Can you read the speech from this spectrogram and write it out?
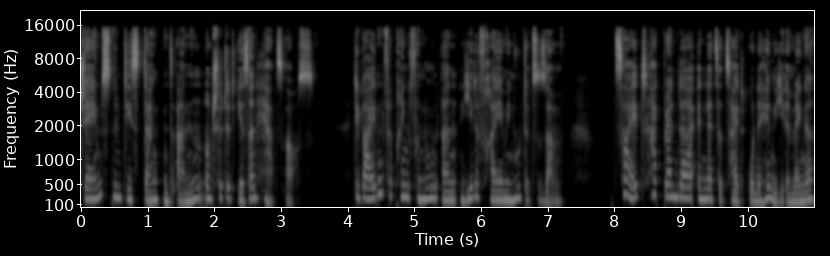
James nimmt dies dankend an und schüttet ihr sein Herz aus. Die beiden verbringen von nun an jede freie Minute zusammen. Zeit hat Brenda in letzter Zeit ohnehin jede Menge,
